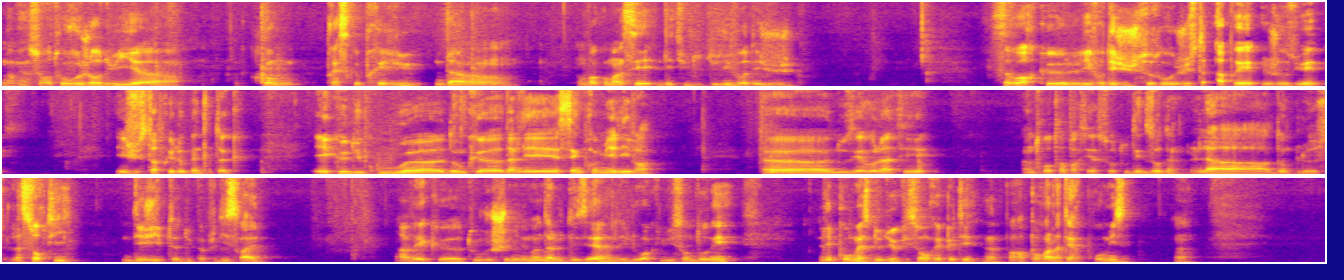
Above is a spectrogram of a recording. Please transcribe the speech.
On se retrouve aujourd'hui, euh, comme presque prévu, dans... on va commencer l'étude du livre des juges. Savoir que le livre des juges se trouve juste après Josué et juste après le Pentateuque. Et que du coup, euh, donc, euh, dans les cinq premiers livres, nous est relaté, entre autres à partir surtout d'Exode, la sortie d'Égypte du peuple d'Israël avec euh, tout le cheminement dans le désert, les lois qui lui sont données, les promesses de Dieu qui sont répétées hein, par rapport à la terre promise, hein,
